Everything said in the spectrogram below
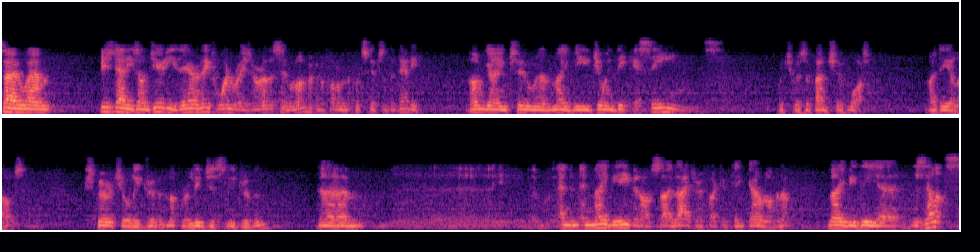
So um, his daddy's on duty there and he for one reason or other said well I'm not going to follow in the footsteps of the daddy I'm going to uh, maybe join the Essenes which was a bunch of what? Ideologues spiritually driven, not religiously driven. Um, and, and maybe even, I'll say later if I could keep going long enough, maybe the, uh, the Zealots,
